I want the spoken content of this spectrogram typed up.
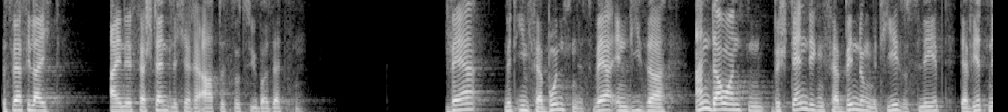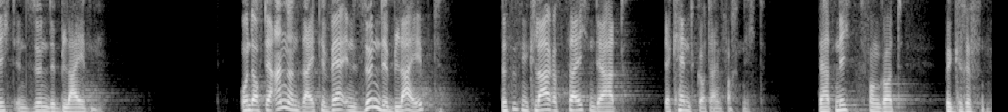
Das wäre vielleicht eine verständlichere Art, das so zu übersetzen. Wer mit ihm verbunden ist, wer in dieser andauernden, beständigen Verbindung mit Jesus lebt, der wird nicht in Sünde bleiben. Und auf der anderen Seite, wer in Sünde bleibt, das ist ein klares Zeichen, der hat, der kennt Gott einfach nicht. Der hat nichts von Gott begriffen.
